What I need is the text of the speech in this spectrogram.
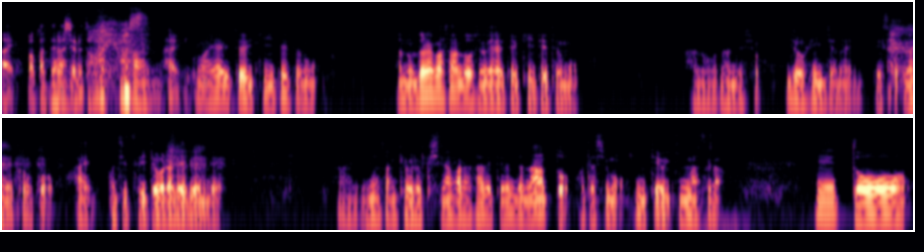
はい、分かってらっしゃると思います。はい。はい、まあ、やりとり聞いてても、あの、ドライバーさん同士のやりとり聞いてても、あの、なんでしょう。上品じゃないですけど、なんかこう、はい、落ち着いておられるんで、はい、皆さん協力しながらされてるんだなと私も見ていますが、えっ、と、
